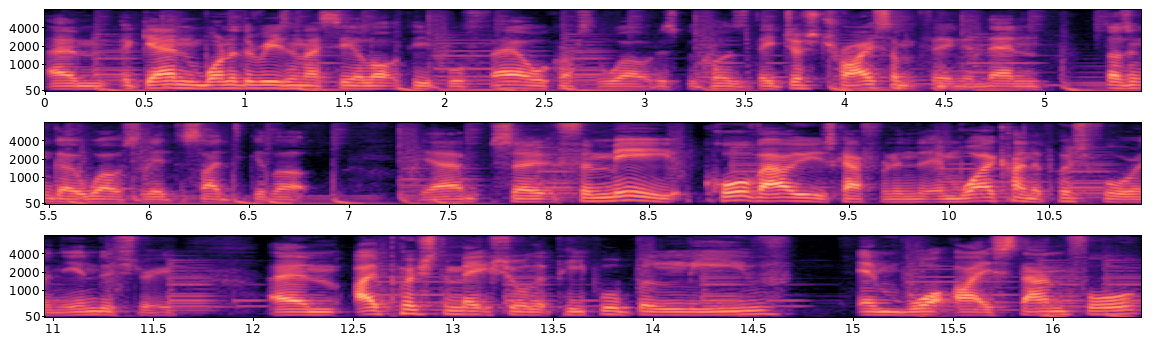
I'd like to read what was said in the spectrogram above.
Um, again, one of the reasons I see a lot of people fail across the world is because they just try something and then doesn't go well, so they decide to give up. Yeah. So for me, core values, Catherine, and, and what I kind of push for in the industry, um, I push to make sure that people believe in what I stand for.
